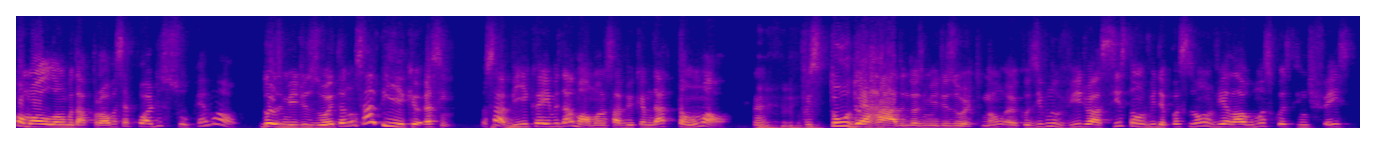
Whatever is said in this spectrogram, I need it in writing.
como ao longo da prova você pode super mal. 2018 eu não sabia que, assim, eu sabia que eu ia me dar mal, mas não sabia que ia me dar tão mal. Né? Eu fiz tudo errado em 2018. Não, inclusive no vídeo, assistam o vídeo, depois vocês vão ver lá algumas coisas que a gente fez. Pra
